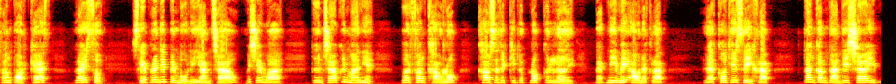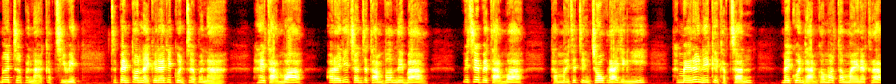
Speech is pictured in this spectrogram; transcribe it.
ฟังพอดแคสต์ไลฟ์สด เสพเรื่องที่เป็นบวกในยามเช้า ไม่ใช่ว่า ตื่นเช้าขึ้นมาเนี่ยเปิดฟังข่าวลบข่าวเศรษฐกิจลบๆกันเลย แบบนี้ไม่เอานะครับ และข้อทีสี่4 ครับ ตั้งคำถามที่ใช่เมื่อเจอปัญหากับชีวิต จะเป็นตอนไหนก็ได้ที่คุณเจอปัญหา ให้ถามว่าอะไรที่ฉันจะทำเพิ่มได้บ้าง ไม่ใช่ไปถามว่าทำไมฉันจึงโชคร้ายอย่างนี้ทำไมเรื่องนี้เกิดกับฉัน ไม่ควรถามคำว่าทำไมนะครับ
